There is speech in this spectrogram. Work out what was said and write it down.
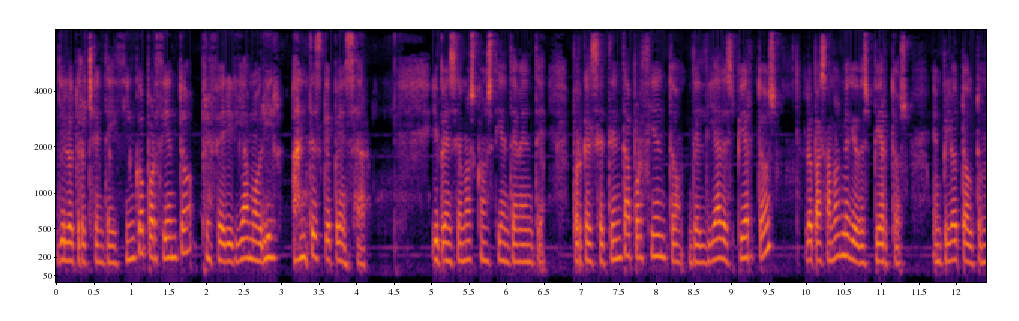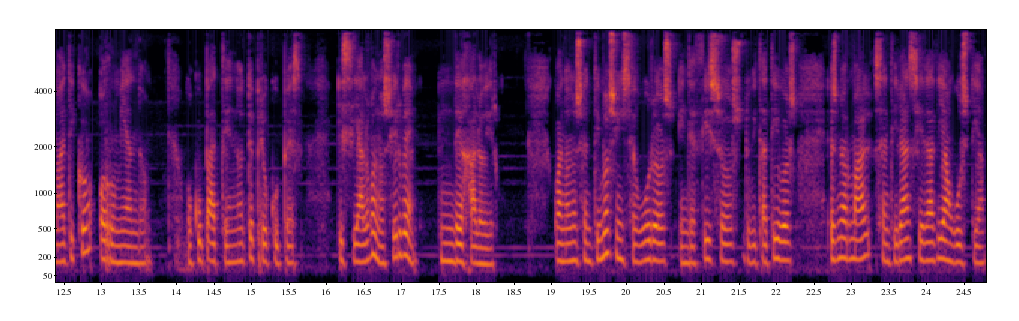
y el otro 85% preferiría morir antes que pensar. Y pensemos conscientemente, porque el 70% del día despiertos lo pasamos medio despiertos, en piloto automático o rumiando. Ocúpate, no te preocupes. Y si algo no sirve, déjalo ir. Cuando nos sentimos inseguros, indecisos, dubitativos, es normal sentir ansiedad y angustia.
